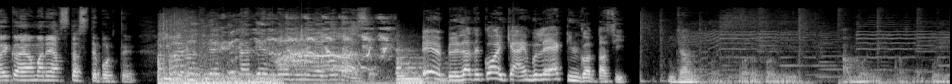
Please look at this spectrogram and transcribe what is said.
ওই কয় আমারে আস্তে আস্তে পড়তে। এ বেজাতে কয় কি? আমি বলে অ্যাক্টিং করতাছি। জান বড় বড় আমল কথা বলি।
